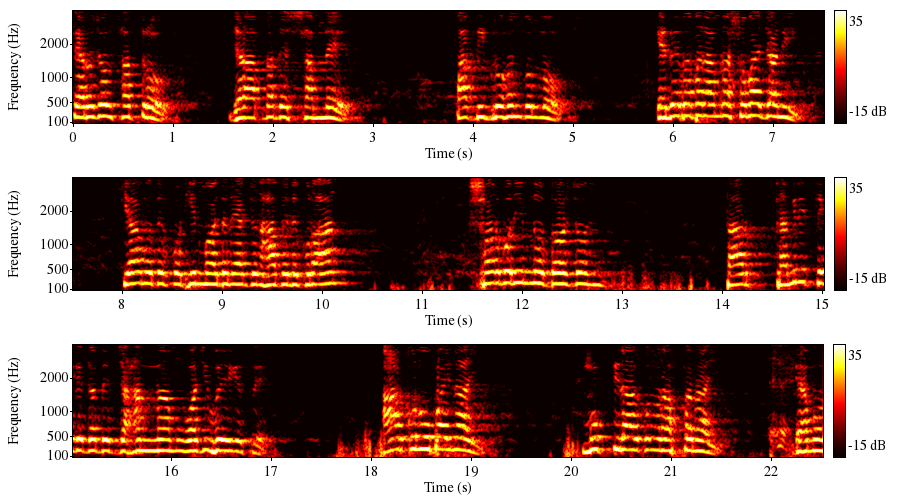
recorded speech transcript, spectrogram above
তেরো জন ছাত্র যারা আপনাদের সামনে পাগড়ি গ্রহণ করল, এদের ব্যাপারে আমরা সবাই জানি, কিয়ামতের কঠিন ময়দানে একজন হাফেদে কোরআন সর্বনিম্ন দশজন তার ফ্যামিলির থেকে যাদের জাহান্নাম ওয়াজিব হয়ে গেছে, আর কোনো উপায় নাই, মুক্তির আর কোনো রাস্তা নাই, এমন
